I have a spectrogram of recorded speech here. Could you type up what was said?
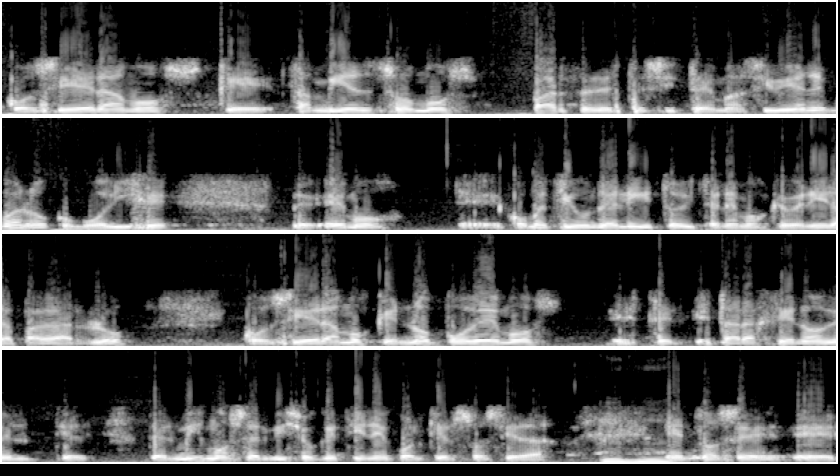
consideramos que también somos parte de este sistema. Si bien, bueno, como dije, hemos eh, cometido un delito y tenemos que venir a pagarlo, consideramos que no podemos este, estar ajeno del, del, mismo servicio que tiene cualquier sociedad. Entonces, eh,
